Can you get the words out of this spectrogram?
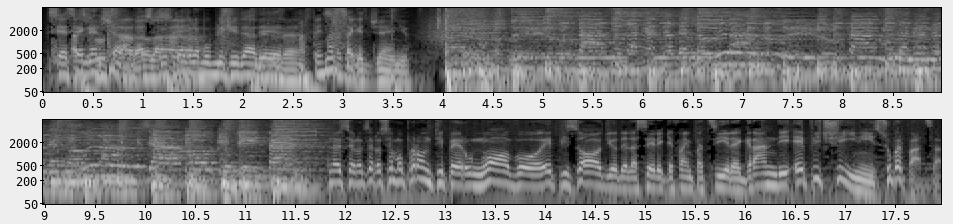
si è, si è agganciata, ha sfruttato la, pubblicità del. del- Ma Mazza te. che genio. Noi siamo pronti per un nuovo episodio della serie che fa impazzire grandi e piccini. Super pazza.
